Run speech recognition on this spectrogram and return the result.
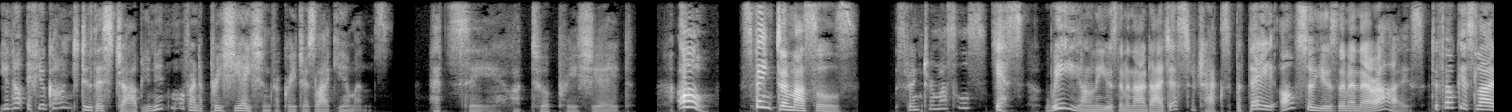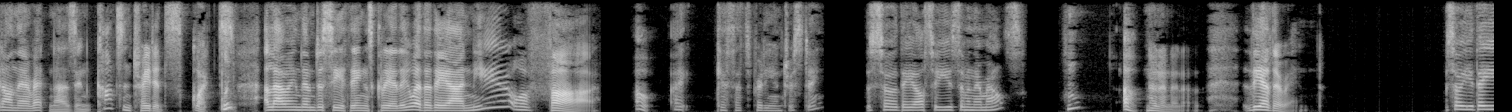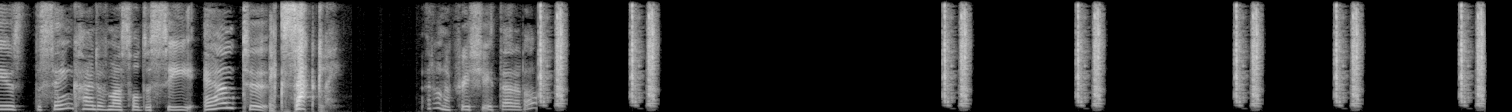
You know, if you're going to do this job, you need more of an appreciation for creatures like humans. Let's see, what to appreciate. Oh! Sphincter muscles! Sphincter muscles? Yes, we only use them in our digestive tracts, but they also use them in their eyes to focus light on their retinas in concentrated squirts, allowing them to see things clearly whether they are near or far. Oh, I guess that's pretty interesting. So they also use them in their mouths? Hmm? Oh, no, no, no, no. The other end. So they use the same kind of muscle to see and to. Exactly! I don't appreciate that at all.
